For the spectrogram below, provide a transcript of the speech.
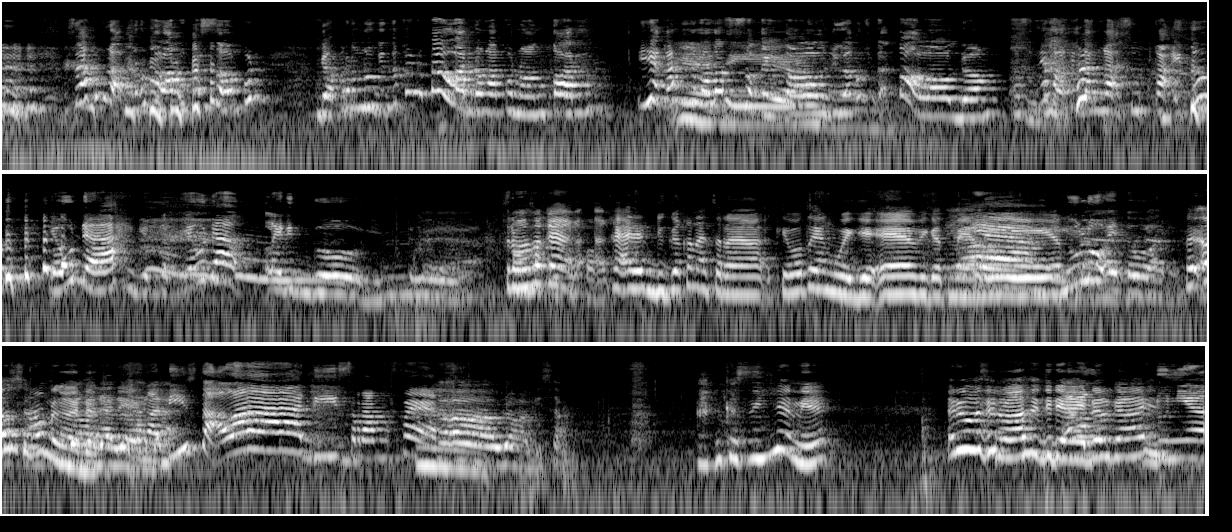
Aku nggak perlu kalau kesel pun nggak perlu gitu. Kan ketahuan dong aku nonton iya kan? Iya kalau sesuatu yang tolol juga aku juga tolol dong. Maksudnya kalau kita nggak suka itu ya udah gitu. Ya udah let it go gitu. Termasuk Sama kayak kayak ada juga kan acara K-pop tuh yang WGF, We Got Iya, Married. dulu itu. Tapi oh sekarang udah nggak ada. nggak bisa lah diserang fans. Ah, udah nggak bisa. Kasihan ya. Aduh, masih masih jadi Emang idol guys. dunia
